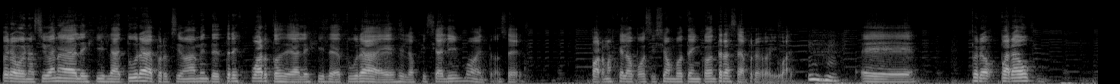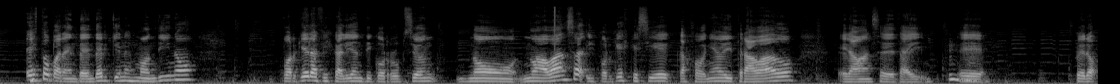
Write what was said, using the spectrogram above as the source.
Pero bueno, si van a la legislatura, aproximadamente tres cuartos de la legislatura es del oficialismo, entonces, por más que la oposición vote en contra, se aprueba igual. Eh, pero para esto para entender quién es Mondino, por qué la Fiscalía Anticorrupción no, no avanza y por qué es que sigue cajoneado y trabado el avance de Taín. Eh, pero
